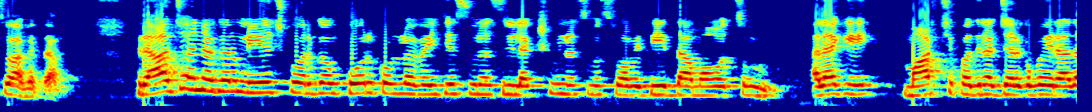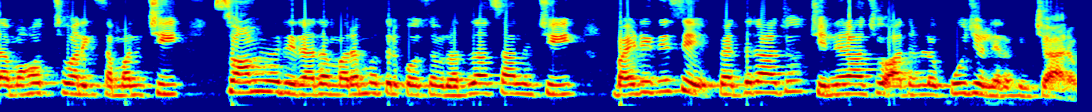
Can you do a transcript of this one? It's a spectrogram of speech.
స్వాగతం. రాజానగరం నియోజకవర్గం కోరుకొండలో వేంచేస్తున్న శ్రీ లక్ష్మీ నరసింహస్వామి తీర్థ మహోత్సవం అలాగే మార్చి పదిన జరగబోయే రథ మహోత్సవానికి సంబంధించి స్వామివారి రథ మరమ్మతుల కోసం రథదాసాల నుంచి బయటకు తీసి పెద్దరాజు చిన్నరాజు ఆధ్వర్యంలో పూజలు నిర్వహించారు.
